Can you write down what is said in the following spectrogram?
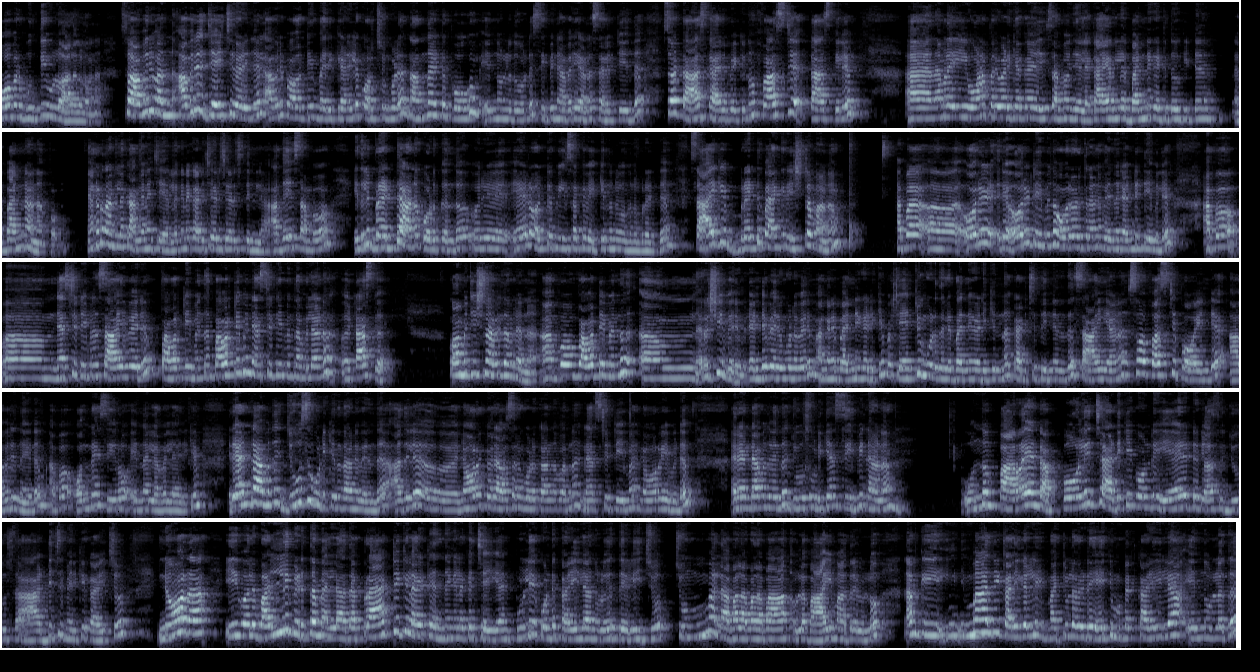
ഓവർ ബുദ്ധിയുള്ള ആളുകളുമാണ്. സോ അവർ വന്ന് അവർ ജയിച്ചു കഴിഞ്ഞാൽ അവർ പവർ ടീം ഭരിക്കുകയാണെങ്കിൽ കുറച്ചും കൂടെ നന്നായിട്ട് പോകും എന്നുള്ളത് കൊണ്ട് സിബിൻ അവരെയാണ് സെലക്ട് ചെയ്തത് സോ ടാസ്ക് ആരംഭിക്കുന്നു. ഫസ്റ്റ് ടാസ്കിൽ നമ്മൾ ഈ ഓണപരിപാടിക്കൊക്കെ ഈ സംഭവം ചെയ്യല്ലേ? കയറിൽ ബണ്ണ് കെട്ടി തൂക്കിയിട്ട് ബണ്ണാണ് അപ്പം. ഞങ്ങളുടെ നാട്ടിലൊക്കെ അങ്ങനെ ചെയ്യാറില്ല. ഇങ്ങനെ കടിച്ച് കടിച്ച് കടിച്ച് തിന്നില്ല. അതേ സംഭവം ഇതിൽ ബ്രെഡാണ് കൊടുക്കുന്നത്. ഒരു ഏഴോ എട്ട് പീസൊക്കെ വെക്കുന്നുണ്ട് തോന്നുന്നു ബ്രെഡ് സായിക്ക് ബ്രെഡ് ഭയങ്കര ഇഷ്ടമാണ്. അപ്പൊ ഓരോ ഓരോ ടീമിൽ നിന്ന് ഓരോരുത്തരാണ് വരുന്നത് രണ്ട് ടീമിലും അപ്പോൾ നെക്സ്റ്റ് ടീമിൽ നിന്ന് സായി വരും പവർ ടീമിൽ നിന്ന് പവർ ടീമും നെക്സ്റ്റ് ടീമും തമ്മിലാണ് ടാസ്ക് കോമ്പറ്റീഷൻ അവർ തമ്മിലാണ്. അപ്പോൾ പവർ ടീമിൽ നിന്ന് ഋഷി വരും. രണ്ടുപേരും കൂടെ വരും. അങ്ങനെ ബന്ന് കടിക്കും. പക്ഷേ ഏറ്റവും കൂടുതൽ ബന്ന് കടിക്കുന്ന കടിച്ച് തിന്നുന്നത് സായിയാണ്. സോ ഫസ്റ്റ് പോയിന്റ് അവർ നേടും. അപ്പോൾ ഒന്ന് സീറോ എന്ന ലെവലിലായിരിക്കും രണ്ടാമത് ജ്യൂസ് കുടിക്കുന്നതാണ് വരുന്നത്. അതിൽ നോറയ്ക്ക് ഒരു അവസരം കൊടുക്കാമെന്ന് പറഞ്ഞ് നെക്സ്റ്റ് ടീം നോറയെ വിടും. രണ്ടാമത് വരുന്നത് ജ്യൂസ് കുടിക്കാൻ സിബിനാണ്. ഒന്നും പറയണ്ട. പൊളിച്ചടുക്കിക്കൊണ്ട് ഏഴെട്ട് ഗ്ലാസ് ജ്യൂസ് അടിച്ച് മെനിക്ക് കഴിച്ചു. നോറ ഈ പോലെ വള്ളി പിടുത്തമല്ലാതെ പ്രാക്ടിക്കലായിട്ട് എന്തെങ്കിലുമൊക്കെ ചെയ്യാൻ പുള്ളിയെ കൊണ്ട് കഴിയില്ല എന്നുള്ളത് തെളിയിച്ചു. ചുമ്മാ ലബ ലബ ലബ എന്നുള്ള വായി മാത്രമേ ഉള്ളൂ. നമുക്ക് ഈ ഇമാതിരി കളികളിൽ മറ്റുള്ളവരുടെ ഏറ്റുമുട്ടാൻ കഴിയില്ല എന്നുള്ളത്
